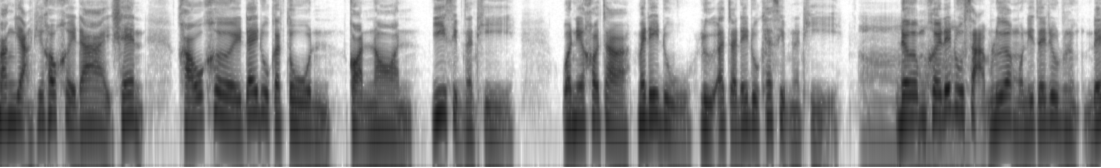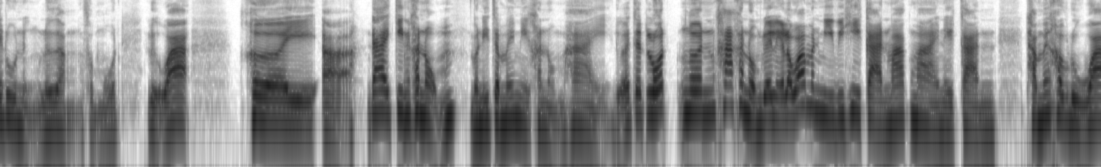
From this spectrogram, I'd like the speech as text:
บางอย่างที่เขาเคยได้ เช่น เขาเคยได้ดูการ์ตูนก่อนนอนยี่สิบนาที วันนี้เขาจะไม่ได้ดู หรืออาจจะได้ดูแค่สิบนาทีอ๋อเดิมเคยได้ดูสามเรื่อง วันนี้จะได้ดูหนึ่งได้ดูหนึ่งเรื่องสมมุติ หรือว่า เคยเอ่อได้กินขนม วันนี้จะไม่มีขนมให้ หรืออาจจะลดเงินค่าขนมเดือนนี้เราว่ามันมีวิธีการมากมายในการทำให้เขารู้ว่า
